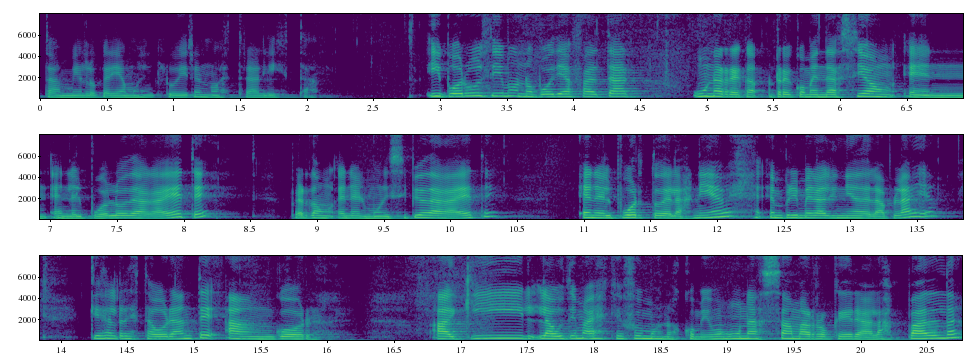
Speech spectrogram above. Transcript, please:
también lo queríamos incluir en nuestra lista. Y por último, no podía faltar una recomendación en, en, el pueblo de Agaete, perdón, en el municipio de Agaete, en el puerto de las Nieves, en primera línea de la playa, que es el restaurante Angor. Aquí la última vez que fuimos nos comimos una sama roquera a la espalda,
